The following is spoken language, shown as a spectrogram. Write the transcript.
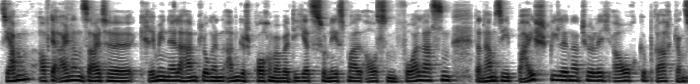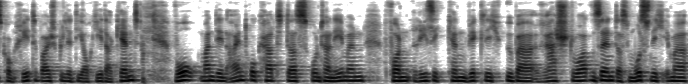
Sie haben auf der einen Seite kriminelle Handlungen angesprochen, wenn wir die jetzt zunächst mal außen vor lassen. Dann haben Sie Beispiele natürlich auch gebracht, ganz konkrete Beispiele, die auch jeder kennt, wo man den Eindruck hat, dass Unternehmen von Risiken wirklich überrascht worden sind. Das muss nicht immer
